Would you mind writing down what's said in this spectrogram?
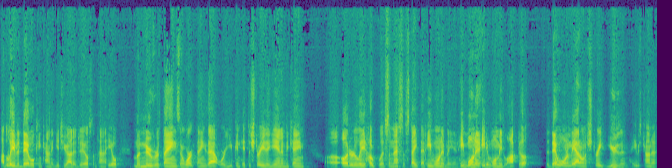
I believe the devil can kind of get you out of jail sometimes. He'll maneuver things and work things out where you can hit the street again and became uh, utterly hopeless, and that's the state that he wanted me in. He wanted, he didn't want me locked up. The devil wanted me out on the street using. He was trying to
